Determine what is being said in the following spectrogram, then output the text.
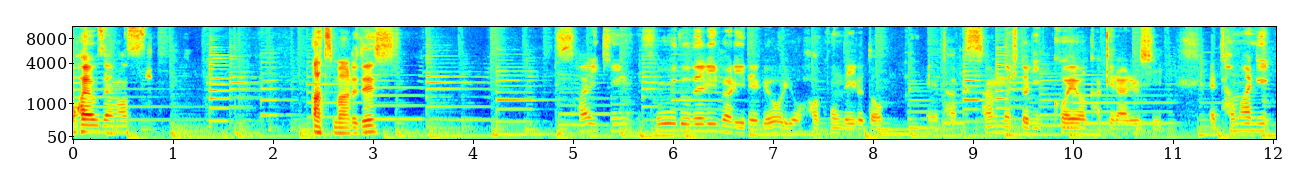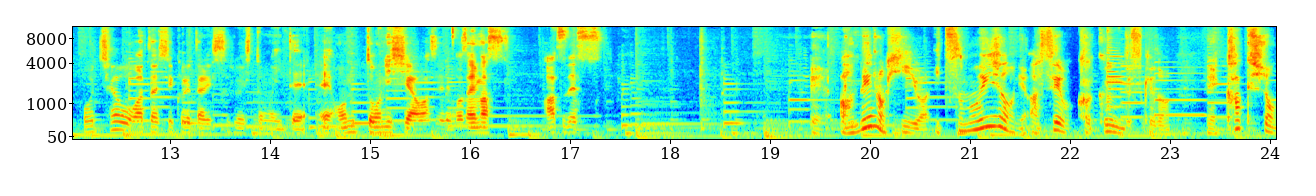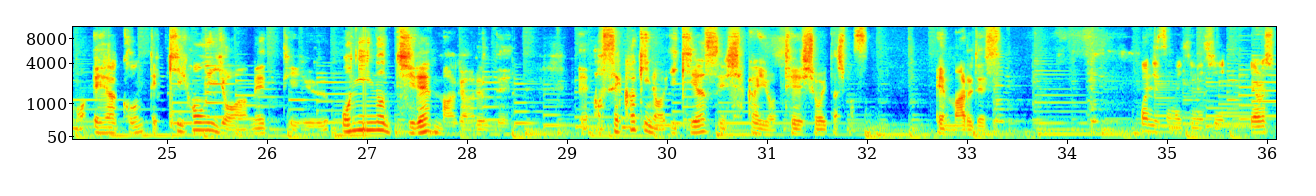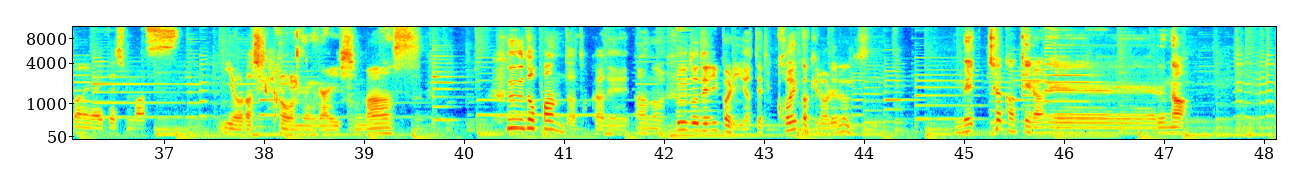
おはようございます。あつまるです。最近、フードデリバリーで料理を運んでいると、えーたくさんの人に声をかけられるし、えーたまにお茶を渡してくれたりする人もいて、えー本当に幸せでございます。あつです。えー雨の日はいつも以上に汗をかくんですけど、えー各所のエアコンって基本弱めっていう鬼のジレンマがあるんで、えー汗かきの生きやすい社会を提唱いたします。えー、丸です。本日も一日よろしくお願いいたします。よろしくお願いします。フードパンダとかであのフードデリバリーやってて声かけられるんですね。めっちゃかけられるな。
